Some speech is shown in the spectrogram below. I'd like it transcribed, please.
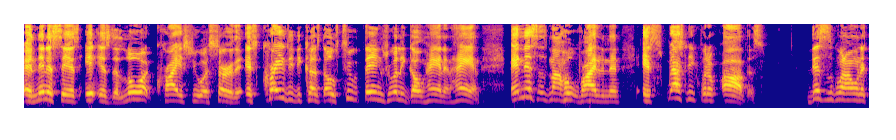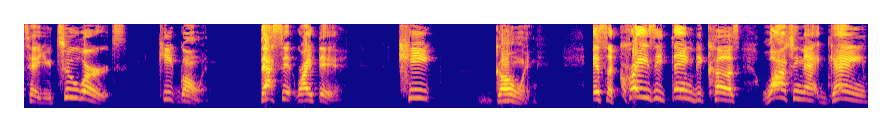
And then it says, It is the Lord Christ you are serving. It's crazy because those two things really go hand in hand. And this is my hope? And then, especially for the fathers, this is what I want to tell you two words keep going. That's it right there. Keep going. It's a crazy thing because watching that game,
